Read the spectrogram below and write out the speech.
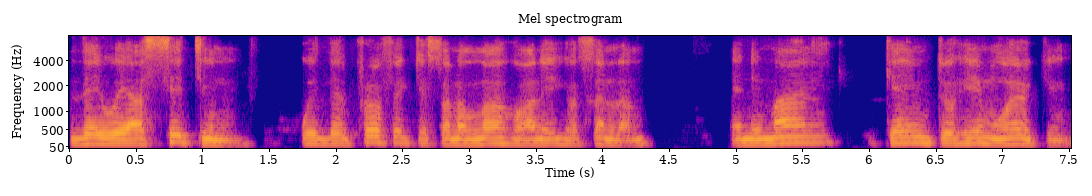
they were sitting with the Prophet sallallahu alaihi wasallam, and a man came to him working,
